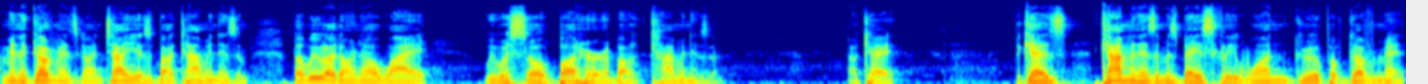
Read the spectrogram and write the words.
I mean, the government is going to tell you it's about communism, but we really don't know why we were so butthurt about communism. Okay? Because communism is basically one group of government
